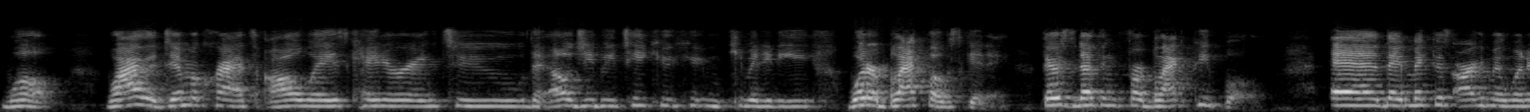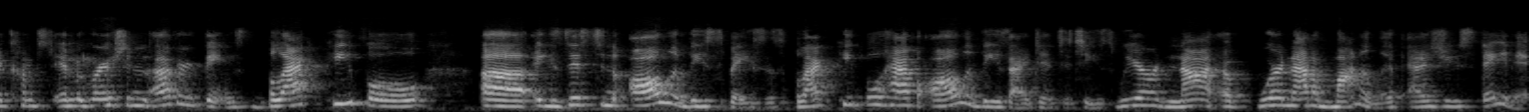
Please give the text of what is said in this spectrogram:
well, why are the Democrats always catering to the LGBTQ community? What are Black folks getting? There's nothing for Black people. And they make this argument when it comes to immigration and other things. Black people uh, exist in all of these spaces. Black people have all of these identities. We are not a, we're not a monolith, as you stated.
